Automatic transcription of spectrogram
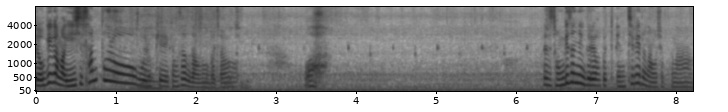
여기가 막 23%뭐 이렇게 경사도 나오는 거죠. 와. 그래서 정 기사님 그래갖고 NTV로 나오셨구나.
